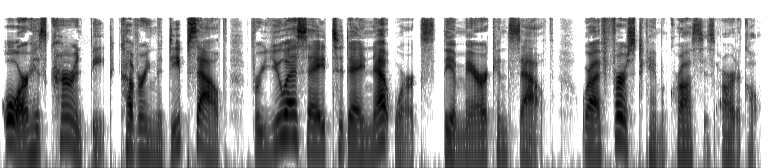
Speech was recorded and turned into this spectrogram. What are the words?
or his current beat covering the Deep South for USA Today Network's The American South, where I first came across his article.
